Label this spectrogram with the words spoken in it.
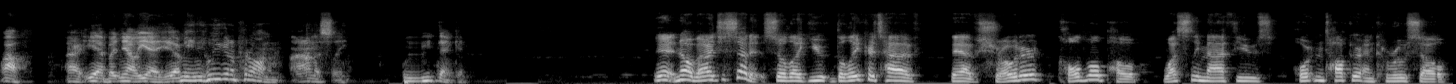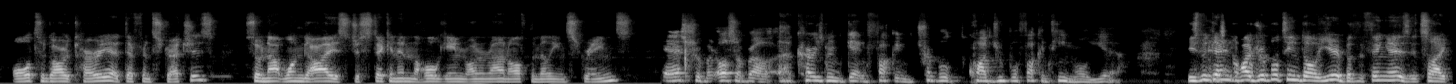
Wow. All right. Yeah, but no, yeah. I mean, who are you going to put on him, honestly? What are you thinking? Yeah, no, but I just said it. So, like, you, the Lakers have, they have Schroeder, Caldwell Pope, Wesley Matthews, Horton Tucker, and Caruso all to guard Curry at different stretches. So, not one guy is just sticking him the whole game, running around off the million screens. Yeah, that's true. But also, bro, uh, Curry's been getting fucking triple, quadruple fucking team all year. He's been getting quadruple teamed all year, but the thing is, it's like,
